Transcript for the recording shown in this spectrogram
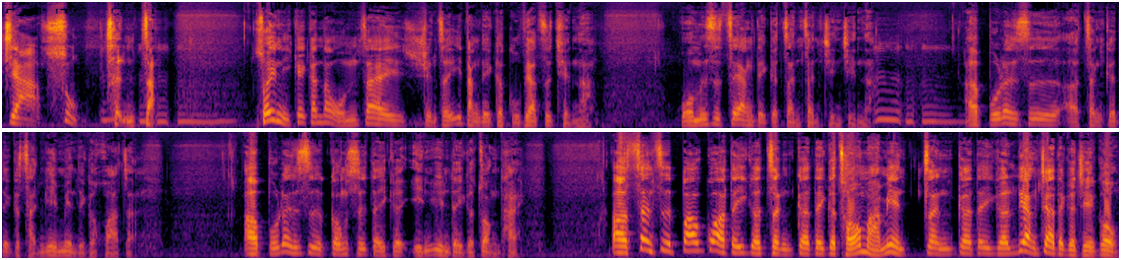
加速成长。所以你可以看到，我们在选择一档的一个股票之前呢、我们是这样的一个战战兢兢的。嗯嗯嗯。啊，不论是呃整个的一个产业面的一个发展，啊，不论是公司的一个营运的一个状态，啊，甚至包括的一个整个的一个筹码面，整个的一个量价的一个结构，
